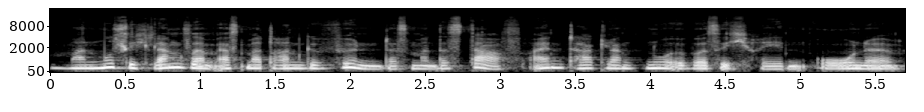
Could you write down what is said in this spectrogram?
man muss sich langsam erstmal dran gewöhnen, dass man das darf. Einen Tag lang nur über sich reden, ohne,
